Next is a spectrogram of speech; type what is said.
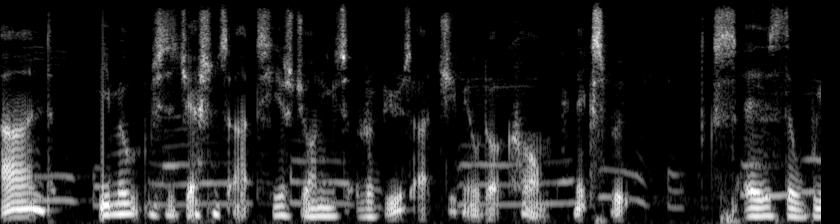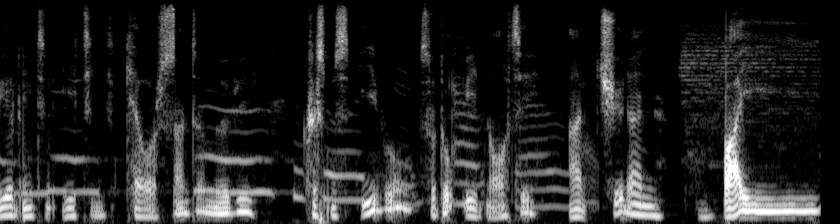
and email me suggestions at Here's Johnny's Reviews at gmail.com. Next week is the weird 1980 Killer Santa movie, Christmas Evil, so don't be naughty and tune in. Bye!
